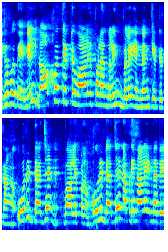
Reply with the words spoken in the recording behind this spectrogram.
இருபது எனில் நாற்பத்தெட்டு வாழைப்பழங்களின் விலை என்னன்னு கேட்டிருக்காங்க. ஒரு டஜன் வாழைப்பழம். ஒரு டஜன் அப்படின்னாலே என்னது?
